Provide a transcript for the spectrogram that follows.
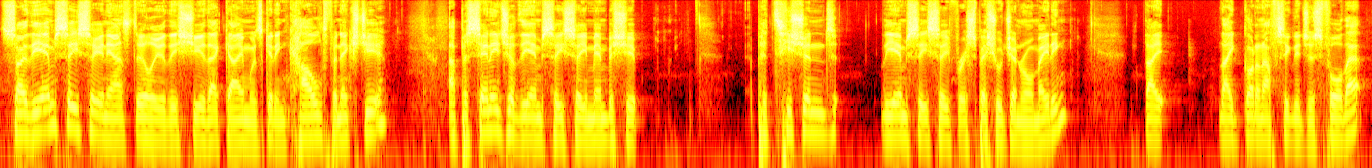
So the MCC announced earlier this year that game was getting culled for next year. A percentage of the MCC membership petitioned the MCC for a special general meeting. They they got enough signatures for that.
